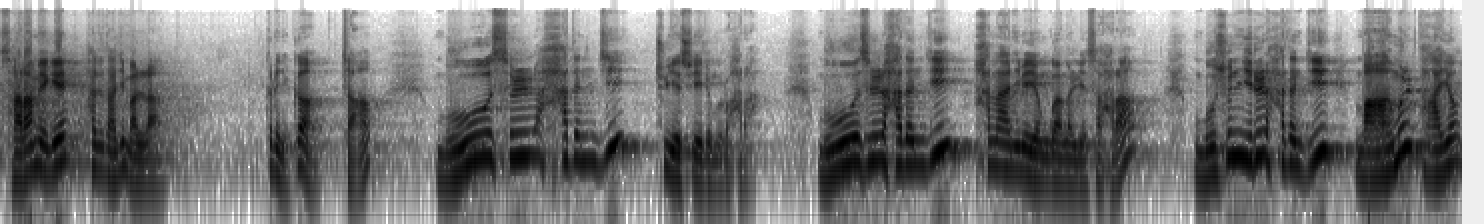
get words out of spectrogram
사람에게 하듯 하지 말라. 그러니까 자 무엇을 하든지 주 예수의 이름으로 하라. 무엇을 하든지 하나님의 영광을 위해서 하라. 무슨 일을 하든지 마음을 다하여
